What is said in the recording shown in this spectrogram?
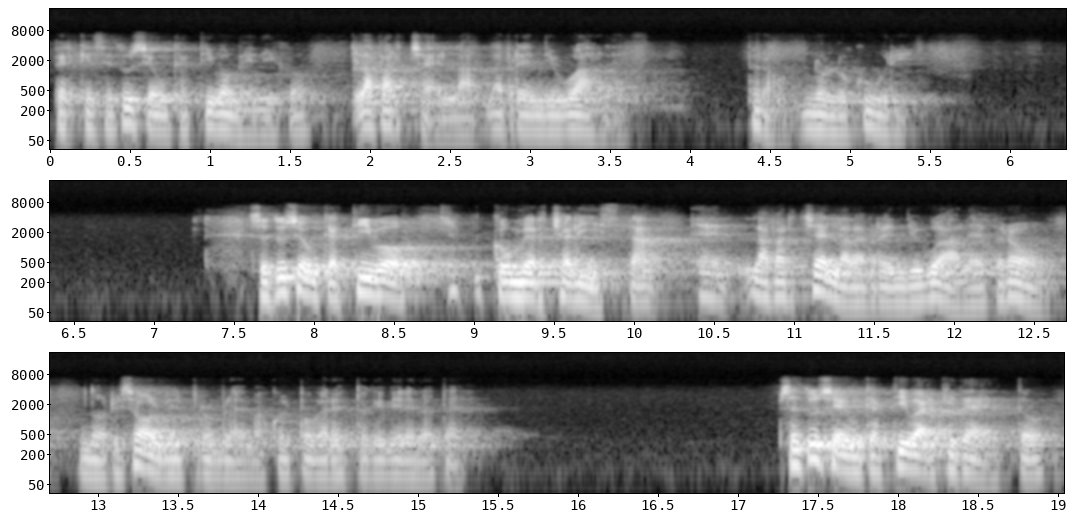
Perché se tu sei un cattivo medico, la parcella la prendi uguale, però non lo curi. Se tu sei un cattivo commercialista, eh, la parcella la prendi uguale, però non risolvi il problema a quel poveretto che viene da te. Se tu sei un cattivo architetto,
